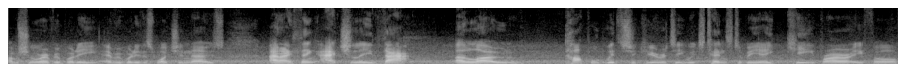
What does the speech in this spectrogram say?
I'm sure everybody, everybody that's watching knows. And I think actually that alone, coupled with security, which tends to be a key priority for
